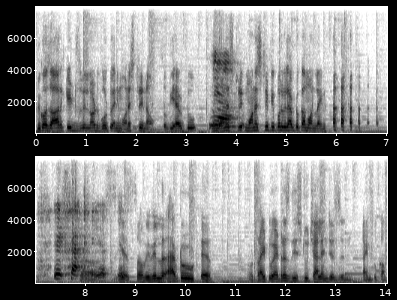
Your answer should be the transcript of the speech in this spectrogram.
because our kids will not go to any monastery now so we have to the Yeah. monastery monastery people will have to come online Exactly. Uh, yes. yes so we will have to uh, try to address these two challenges in time to come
